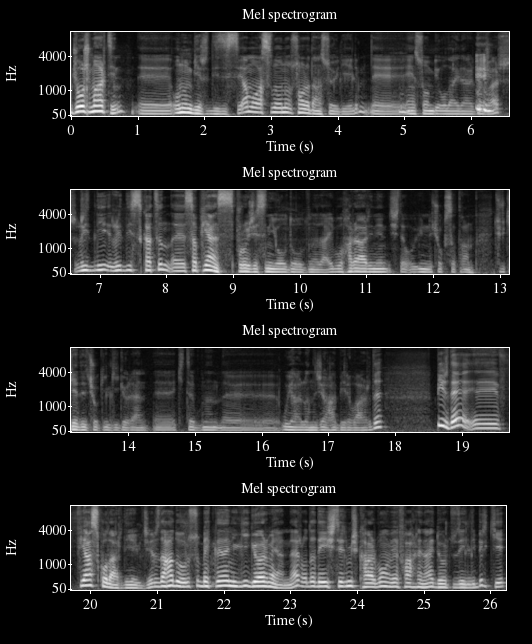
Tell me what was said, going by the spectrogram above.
George Martin e, onun bir dizisi ama aslında onu sonradan söyleyelim. E, en son bir olaylarda var. Ridley, Ridley Scott'ın e, Sapiens projesinin yolda olduğuna dair. Bu Harari'nin işte o ünlü çok satan, Türkiye'de çok ilgi gören e, kitabının e, uyarlanacağı haberi vardı. Bir de e, fiyaskolar diyebileceğimiz daha doğrusu beklenen ilgi görmeyenler. O da değiştirilmiş karbon ve Fahrenheit 451 ki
